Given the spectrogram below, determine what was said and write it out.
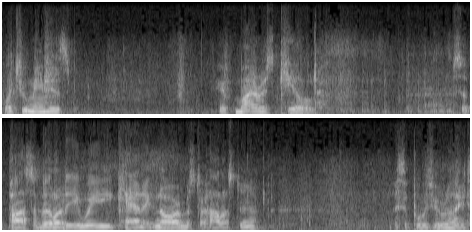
What you mean is, if Myra's killed. It's a possibility we can't ignore, Mr. Hollister. I suppose you're right.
